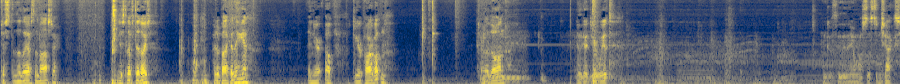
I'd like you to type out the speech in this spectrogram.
just to the left of the master. You just lift it out, put it back in again, then you're up to your power button. Turn it on. You'll get your weight. And go through the normal system checks.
